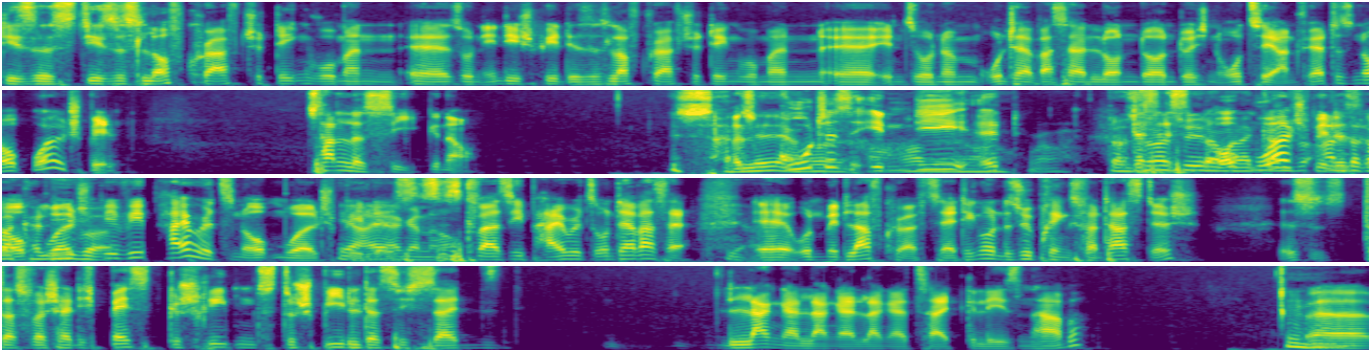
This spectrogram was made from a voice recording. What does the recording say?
Dieses, dieses Lovecraftsche Ding, wo man, äh, so ein Indie-Spiel, dieses Lovecraftsche Ding, wo man äh, in so einem Unterwasser-London durch den Ozean fährt. Das ist ein Open-World-Spiel. Sunless Sea, genau. also gutes aber, Indie. Oh, ja. Das, das ist, ist ein Open-World-Spiel. Das ist ein Open-World-Spiel wie Pirates ein Open-World-Spiel ja, ja, genau. Das ist quasi Pirates unter Wasser. Äh, und mit Lovecraft-Setting. Und ist übrigens fantastisch. Es ist das wahrscheinlich bestgeschriebenste Spiel, das ich seit langer, langer, langer Zeit gelesen habe. Mhm. Äh,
